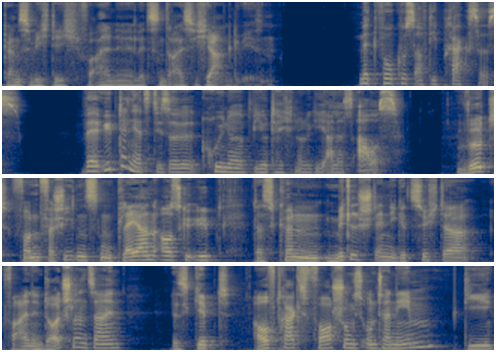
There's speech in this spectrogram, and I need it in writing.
ganz wichtig, vor allem in den letzten 30 Jahren gewesen. Mit Fokus auf die Praxis. Wer übt denn jetzt diese grüne Biotechnologie alles aus? Wird von verschiedensten Playern ausgeübt. Das können mittelständige Züchter, vor allem in Deutschland sein. Es gibt Auftragsforschungsunternehmen, die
